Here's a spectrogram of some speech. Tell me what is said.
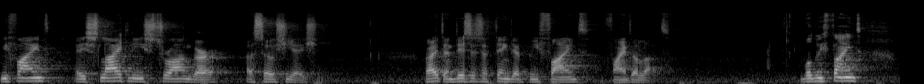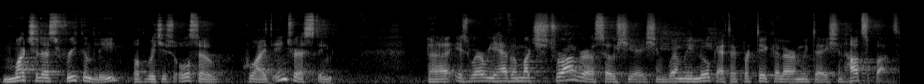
we find a slightly stronger association. Right? And this is a thing that we find, find a lot. What we find much less frequently, but which is also quite interesting, uh, is where we have a much stronger association when we look at a particular mutation hotspot.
